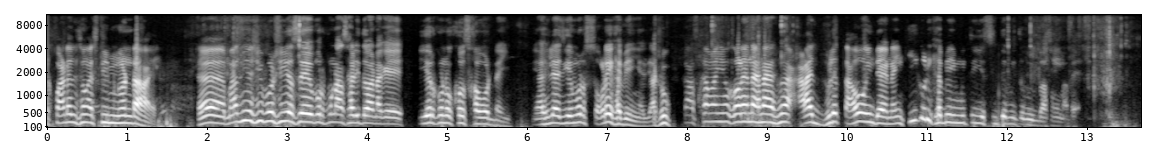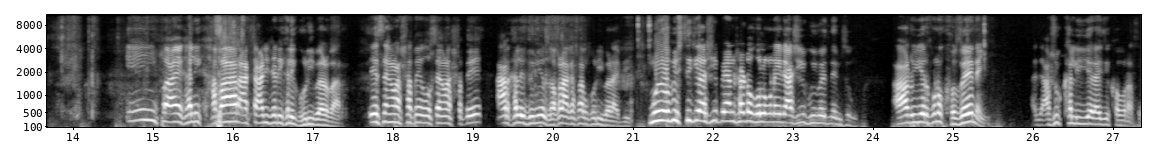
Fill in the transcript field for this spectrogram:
এক পাড়ে দিছ আজ তিন ঘণ্টা হয়। হ্যাঁ মাঝি বসি আছে মোর পোনা ছাড়ি দেওয়া নাকি, ইয়ের কোনো খোঁজ খবর নাই। আহিলে আজকে মোর চড়ে খাবি আজ, আসুক। কাজ কামাইও করে না না আড়াই ধুলে তাও দেয় নাই। কি খাবি আমি তো ইয়ে আমি তুমি বাসন না এই পায় খালি খাবার আর টাড়ি টাড়ি খালি ঘুরি বেড়বার। এ চ্যাংড়ার সাথে, ও চ্যাংড়ার সাথে, আর খালি দুনিয়া ঝগড়া কাছাল করি বেড়াবি। মুই অফিস থেকে আসি, প্যান্ট, শার্টও হলো না আসি বুই বাড়ি নেমছু আর ইয়ের কোনো খোঁজে নাই। আজ আসুক খালি ইয়ের, আজ খবর আছে।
